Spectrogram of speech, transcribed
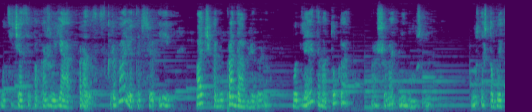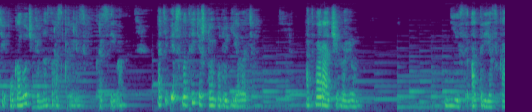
Вот сейчас я покажу. Я раскрываю это все и пальчиками продавливаю. Вот для этого туго прошивать не нужно. Нужно, чтобы эти уголочки у нас раскрылись красиво. А теперь смотрите, что я буду делать. Отворачиваю низ отрезка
